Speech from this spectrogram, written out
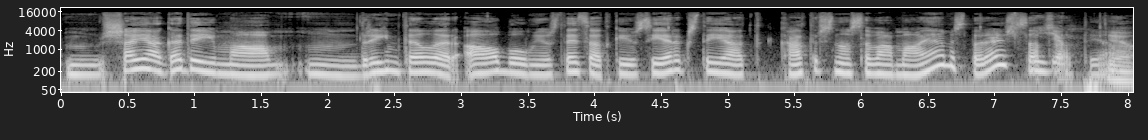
Mm, šajā gadījumā mm, Dreamteller albumu jūs teicāt, ka jūs ierakstījāt katrs no savām mājām, es pareizi sapratu? Jā. jā.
